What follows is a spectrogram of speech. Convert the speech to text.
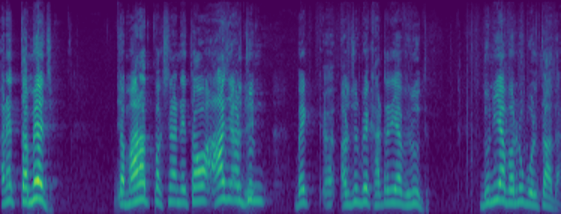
અને તમે જ. તમારા જ પક્ષના નેતાઓ આજ અર્જુનભાઈ અર્જુનભાઈ ખાટરિયા વિરુદ્ધ દુનિયાભરનું બોલતા હતા.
